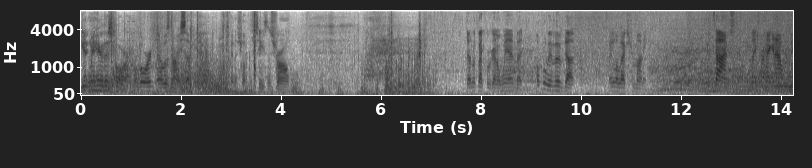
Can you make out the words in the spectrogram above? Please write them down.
Getting me here this far, Lord. That was nice of you. Finish off the season strong. Doesn't look like we're gonna win, but hopefully we moved up. Made a little extra money. Good times. Thanks for hanging out with me.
